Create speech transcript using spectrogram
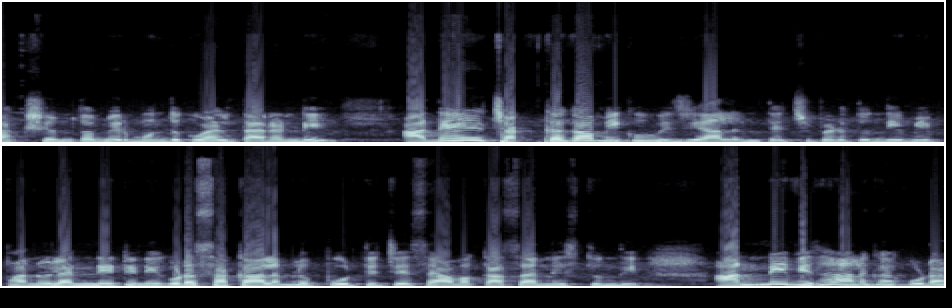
లక్ష్యంతో మీరు ముందుకు వెళ్తారండి. అదే చక్కగా మీకు విజయాలను తెచ్చిపెడుతుంది. మీ పనులన్నిటినీ కూడా సకాలంలో పూర్తి చేసే అవకాశాన్ని ఇస్తుంది. అన్ని విధాలుగా కూడా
